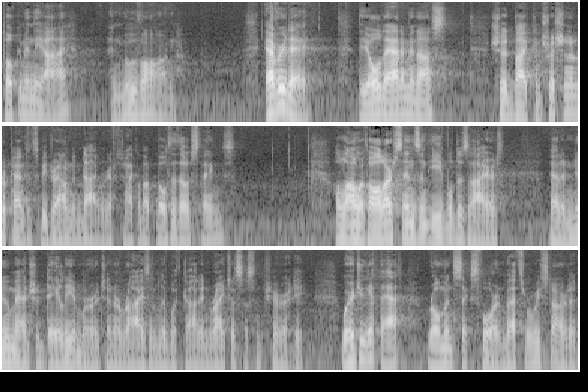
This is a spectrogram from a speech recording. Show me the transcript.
poke him in the eye, and move on. Every day, the old Adam in us should, by contrition and repentance, be drowned and die. We're going to have to talk about both of those things. Along with all our sins and evil desires, that a new man should daily emerge and arise and live with God in righteousness and purity. Where'd you get that? Romans 6 4, and that's where we started.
